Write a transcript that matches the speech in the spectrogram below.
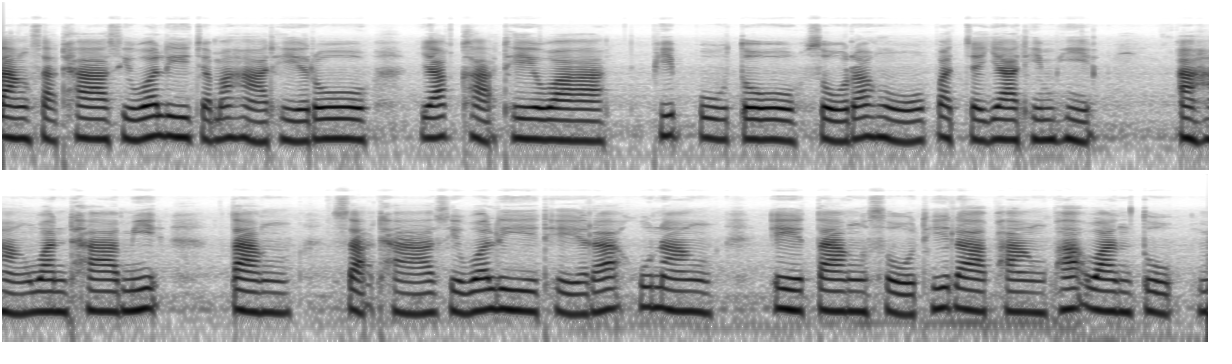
ตังสัทธาศิวลีจมหาเถโร ยักขะเทวา พิปปูโต โสระโหปัจจยาทิมหิอาหังวันทามิ ตังสัทธาศิวลีเถระคุณัง เอตังโสทิราพังพระวันตุเม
